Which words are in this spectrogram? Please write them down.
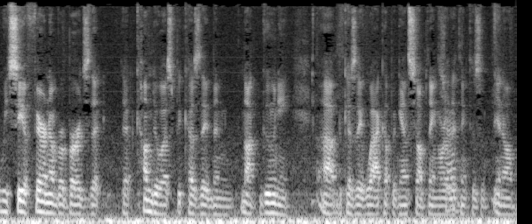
we see a fair number of birds that that come to us because they've been knocked goony. Uh, because they whack up against something, or Sure. they think there's a, you know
